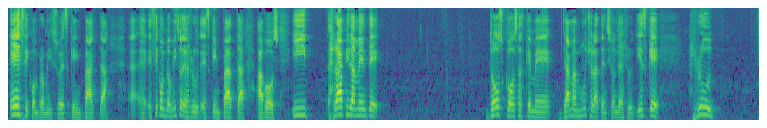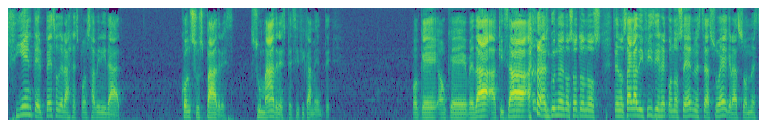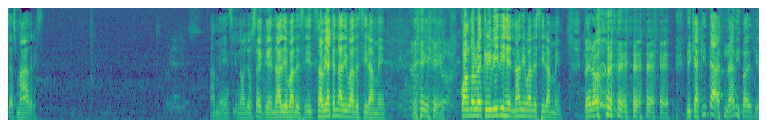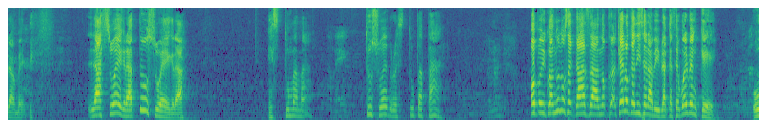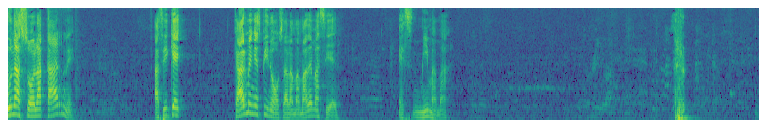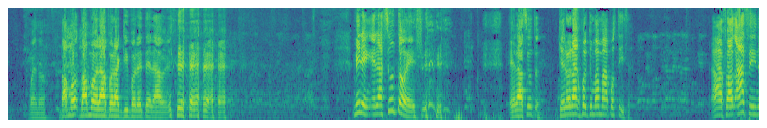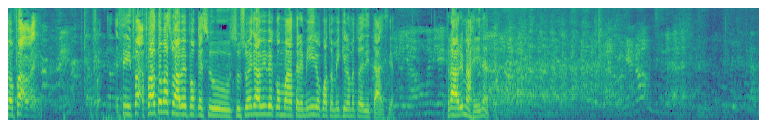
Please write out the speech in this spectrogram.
Ese compromiso es que impacta, eh, ese compromiso de Ruth es que impacta a vos. Y rápidamente, dos cosas que me llaman mucho la atención de Ruth. Y es que Ruth siente el peso de la responsabilidad con sus padres, su madre específicamente. Porque aunque, ¿verdad? Quizá a algunos de nosotros nos, se nos haga difícil reconocer nuestras suegras son nuestras madres. Amén. Si no, yo sé que nadie va a decir, sabía que nadie va a decir amén. Cuando lo escribí dije, nadie va a decir amén. Pero, de que aquí está, nadie va a decir amén. La suegra, tu suegra, es tu mamá. Tu suegro es tu papá. Oh, pues cuando uno se casa, no, ¿qué es lo que dice la Biblia? Que se vuelven qué? Una sola carne. Así que Carmen Espinosa, la mamá de Maciel, es mi mamá. Bueno, vamos, vamos a orar por aquí, por este lado. Miren, el asunto es, el asunto, quiero orar por tu mamá postiza. Ah, ah sí, no, fa, sí, Fausto va suave porque su, su suegra vive como a 3.000 o 4.000 kilómetros de distancia. Y lo llevamos muy bien. Claro, imagínate.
